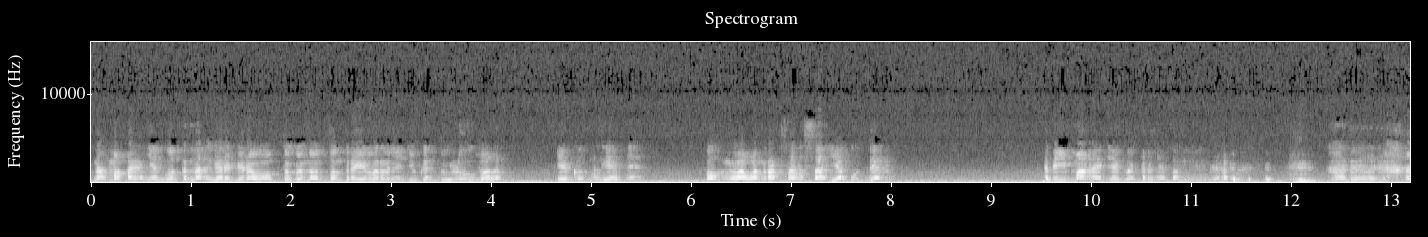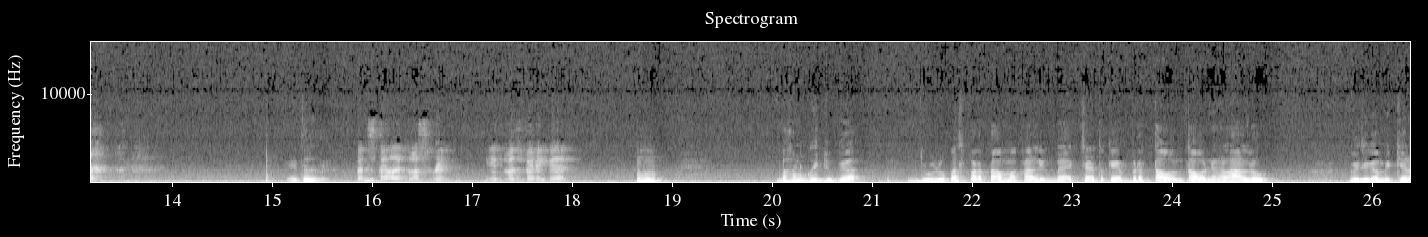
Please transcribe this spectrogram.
Nah makanya gue kena gara-gara waktu gue nonton trailernya juga dulu banget. Ya gue ngelihatnya, oh ngelawan raksasa, ya udah. Terima aja gue ternyata enggak. Aduh. itu But still it was it was very good. hmm. bahkan gue juga dulu pas pertama kali baca tuh kayak bertahun-tahun yang lalu gue juga mikir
